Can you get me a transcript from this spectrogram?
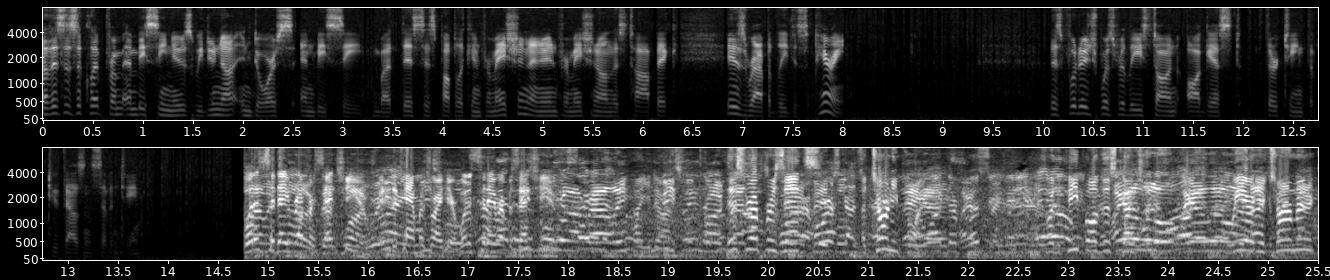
Now, this is a clip from NBC News. We do not endorse NBC, but this is public information, and information on this topic is rapidly disappearing. This footage was released on August 13th of 2017. What does today represent to you? And the camera's right here. What does today represent to you? This represents a turning point for the people of this country. We are determined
